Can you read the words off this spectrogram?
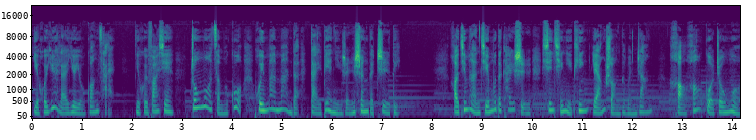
也会越来越有光彩。你会发现，周末怎么过，会慢慢的改变你人生的质地。好，今晚节目的开始，先请你听凉爽的文章。好好过周末，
